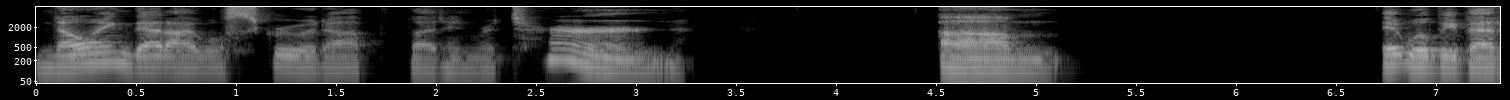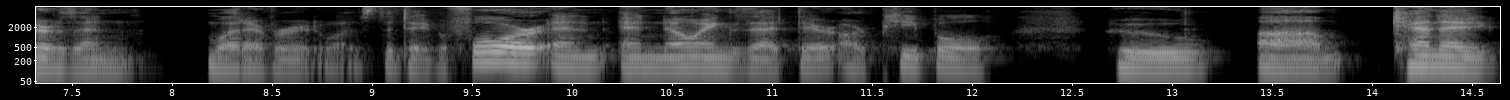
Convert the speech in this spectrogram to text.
knowing that I will screw it up, but in return, um, it will be better than whatever it was the day before, and and knowing that there are people who um, can a-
